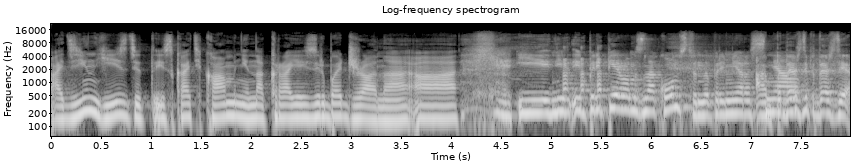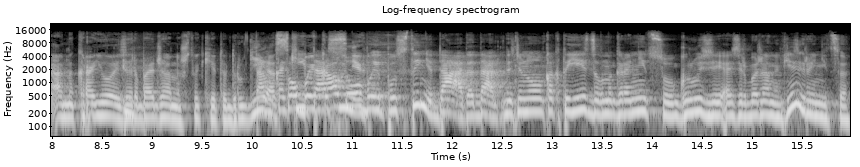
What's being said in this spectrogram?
Один ездит искать камни на край Азербайджана. А, и, и при первом знакомстве, например, а, снял... А, подожди, подожди, а на краю Азербайджана что, какие-то другие Там особые какие-то камни? особые пустыни, да, да, да. Ну, он как-то ездил на границу Грузии, Азербайджана. Есть граница?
